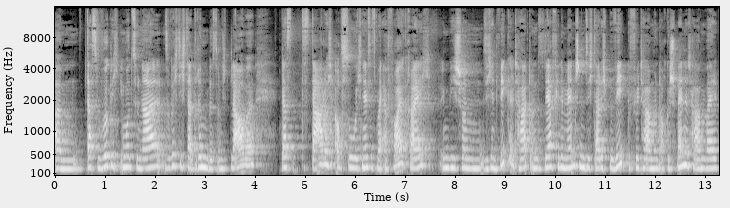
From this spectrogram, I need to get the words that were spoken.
ähm, dass du wirklich emotional so richtig da drin bist. Und ich glaube, dass das dadurch auch so, ich nenne es jetzt mal erfolgreich, irgendwie schon sich entwickelt hat und sehr viele Menschen sich dadurch bewegt gefühlt haben und auch gespendet haben, weil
